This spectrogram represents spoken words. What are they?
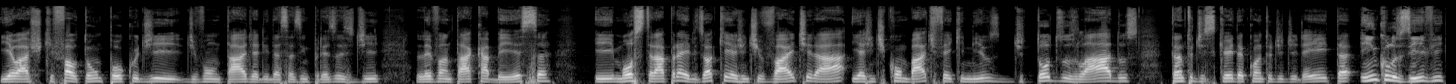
E eu acho que faltou um pouco de, de vontade ali dessas empresas de levantar a cabeça e mostrar para eles, ok, a gente vai tirar e a gente combate fake news de todos os lados, tanto de esquerda quanto de direita, inclusive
